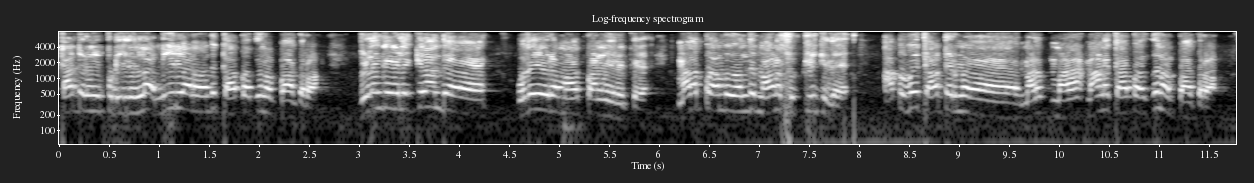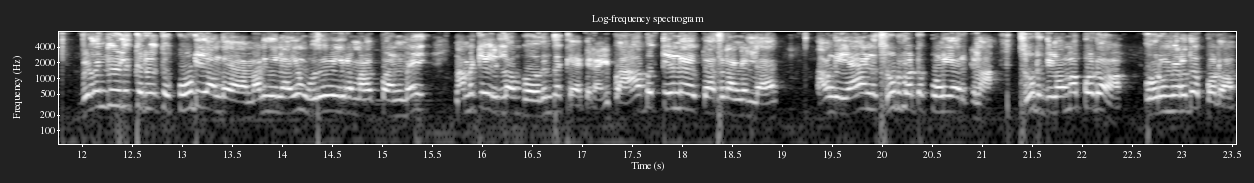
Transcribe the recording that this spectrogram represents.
ஆபரணி பிடிக்குதுங்களா? நீர் யானை வந்து காப்பாத்து நம்ம பாக்குறோம் விலங்குகளுக்கு அந்த உதவியுற மனப்பான்மை இருக்கு. மலைப்பாம்பு வந்து மான சுற்றிக்குது. அப்ப போய் காட்டெருமை மலை மானை காப்பாத்து நம்ம பாக்குறோம். விலங்குகளுக்கு இருக்கக்கூடிய அந்த மனிதனாயும் உதவுகிற மனப்பான்மை நமக்கே இல்லாம போகுதுன்னு தான் கேக்குறேன். இப்ப ஆபத்துன்னு பேசுறாங்கல்ல அவங்க ஏன் சூடுபட்ட பூனையா இருக்கலாம். சூடு தினமா போடும் ஒரு முறைதான் போடும்.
